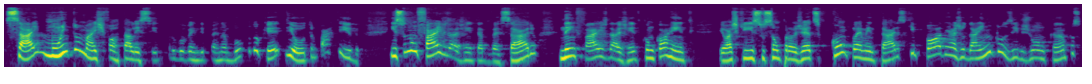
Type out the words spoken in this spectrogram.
sai muito mais fortalecido para o governo de Pernambuco do que de outro partido. Isso não faz da gente adversário, nem faz da gente concorrente. Eu acho que isso são projetos complementares que podem ajudar, inclusive, João Campos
